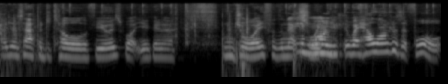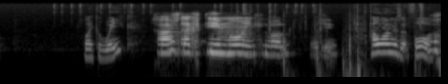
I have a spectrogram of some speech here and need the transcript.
I just happened to tell all the viewers what you're gonna enjoy for the next Team week. Wait, how long is it for? Like a week? Hashtag team oink, lol. Okay. How long is it for? Oh.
